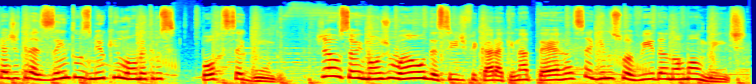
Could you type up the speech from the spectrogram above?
que é de 300 mil quilômetros por segundo. Já o seu irmão João decide ficar aqui na Terra, seguindo sua vida normalmente.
